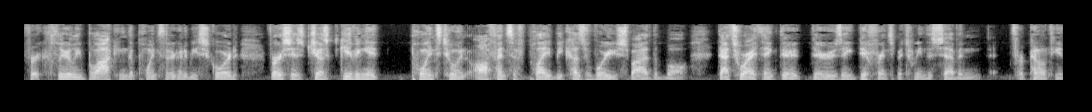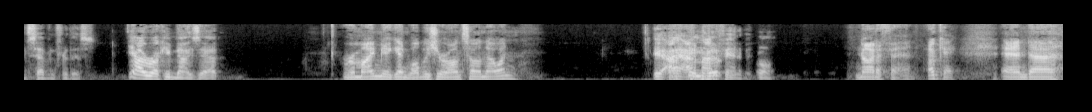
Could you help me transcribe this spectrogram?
for clearly blocking the points that are going to be scored versus just giving it points to an offensive play because of where you spotted the ball. That's where I think there there is a difference between the seven for penalty and seven for this. yeah, I recognize that. Remind me again. What was your answer on that one? Yeah, I, I'm not a fan of it. Not a fan. Okay, and uh,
